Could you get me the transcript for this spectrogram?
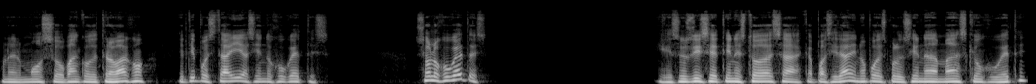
un hermoso banco de trabajo, y el tipo está ahí haciendo juguetes. Solo juguetes. Y Jesús dice, tienes toda esa capacidad y no puedes producir nada más que un juguete.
